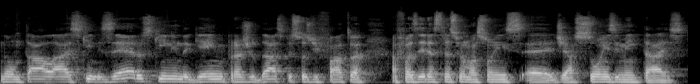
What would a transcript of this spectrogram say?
Não tá lá skin, zero skin in the game para ajudar as pessoas de fato a, a fazerem as transformações é, de ações e mentais.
